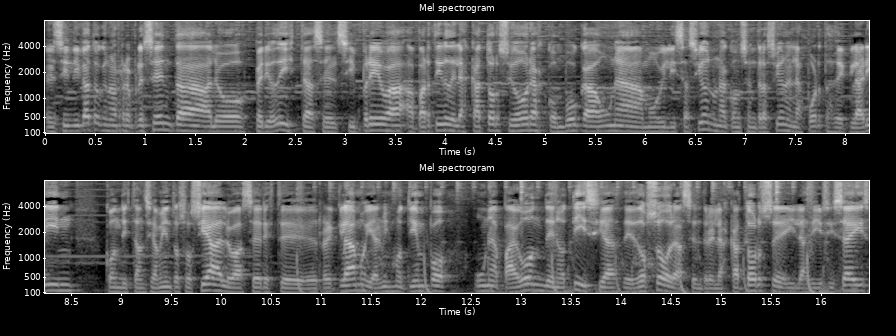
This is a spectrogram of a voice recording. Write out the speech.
El sindicato que nos representa a los periodistas, el CIPREVA, a partir de las 14 horas convoca una movilización, una concentración en las puertas de Clarín con distanciamiento social, va a hacer este reclamo y al mismo tiempo un apagón de noticias de dos horas entre las 14 y las 16,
